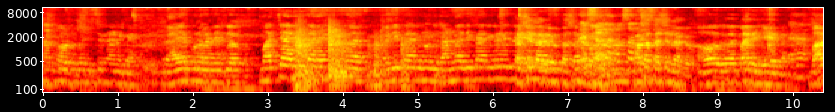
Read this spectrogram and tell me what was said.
ಸಂತೋಷ ಪಡಿಸಿ ನನಗೆ. ರಾಯಪ್ಪನವರಿದ್ದು ಮತ್ತೆ ಅಧಿಕಾರಿ ಅಧಿಕಾರಿಗಳು ಸಣ್ಣ ಅಧಿಕಾರಿಗಳಿದ್ದಾರೆ. ಹೌದು ಬರ್ರಿ ಭಾಳ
